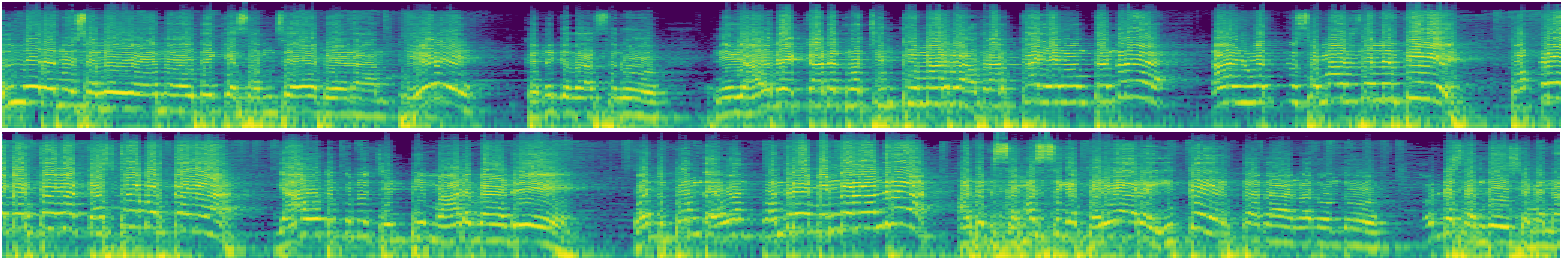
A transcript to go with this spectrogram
ಎಲ್ಲರನ್ನು ಸಲುವನ್ನು ಇದಕ್ಕೆ ಸಂಶಯ ಬೇಡ ಅಂತ ಹೇಳಿ ಕನಕದಾಸರು, ನೀವು ಯಾವುದೇ ಕಾರಣಕ್ಕೂ ಚಿಂತೆ ಮಾಡಬೇಕು ಅದ್ರ ಅರ್ಥ ಏನು ಅಂತಂದ್ರೆ, ನಾವು ಇವತ್ತು ಸಮಾಜದಲ್ಲಿ ಇರ್ತೀವಿ ತೊಂದರೆ ಬರ್ತಾವ, ಕಷ್ಟ ಬರ್ತಾವ, ಯಾವುದಕ್ಕೂ ಚಿಂತೆ ಮಾಡಬೇಡ್ರಿ. ಒಂದು ತೊಂದರೆ ಒಂದು ತೊಂದರೆ ಬಂದದ ಅದಕ್ಕೆ ಸಮಸ್ಯೆಗೆ ಪರಿಹಾರ ಇದ್ದೇ ಇರ್ತದ ಅನ್ನೋದೊಂದು ದೊಡ್ಡ ಸಂದೇಶವನ್ನ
